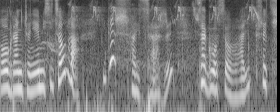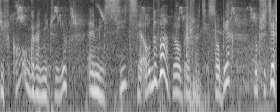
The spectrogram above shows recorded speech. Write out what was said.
o ograniczenie emisji CO2. I też Szwajcarzy zagłosowali przeciwko ograniczeniu emisji CO2. Wyobrażacie sobie? No przecież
